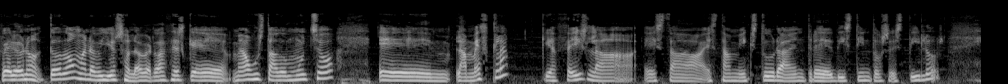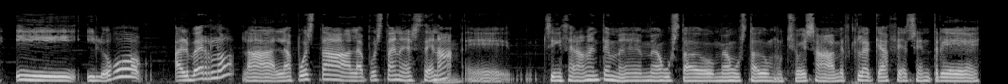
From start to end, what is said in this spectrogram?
pero no, todo maravilloso. La verdad es que me ha gustado mucho eh, la mezcla que hacéis la, esta, esta mixtura entre distintos estilos y, y luego al verlo la, la puesta la puesta en escena eh, sinceramente me, me ha gustado me ha gustado mucho esa mezcla que haces entre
